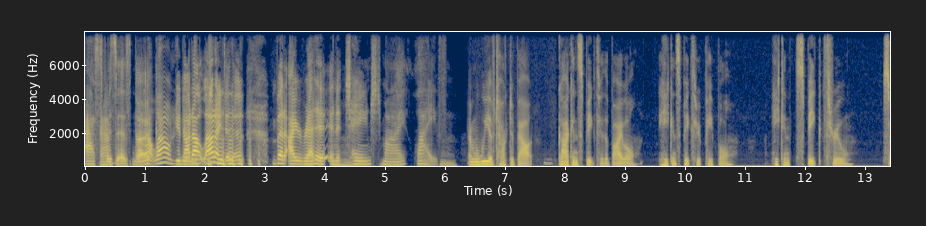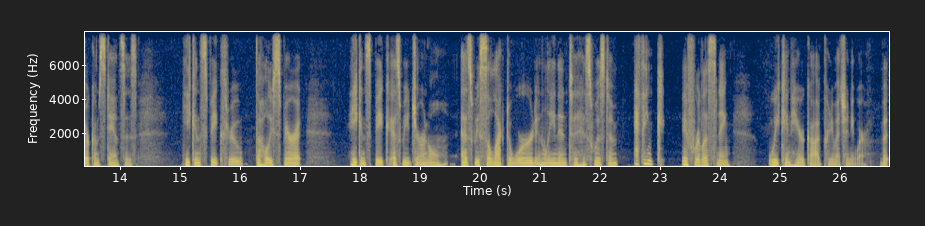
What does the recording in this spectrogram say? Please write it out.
ask, for this not book. out loud, you Not didn't. out loud, I didn't. but I read it, and Mm-hmm. it changed my life. I mean, we have talked about God can speak through the Bible. He can speak through people. He can speak through circumstances. He can speak through the Holy Spirit. He can speak as we journal, as we select a word and lean into His wisdom. I think if we're listening, we can hear God pretty much anywhere. But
